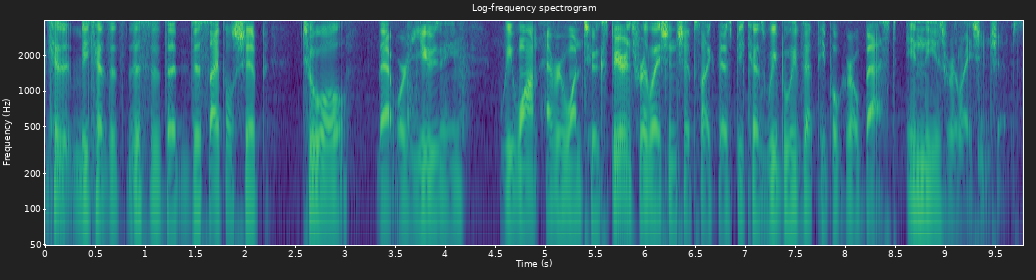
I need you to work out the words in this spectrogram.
because because it's this is the discipleship tool that we're using. We want everyone to experience relationships like this because we believe that people grow best in these relationships.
